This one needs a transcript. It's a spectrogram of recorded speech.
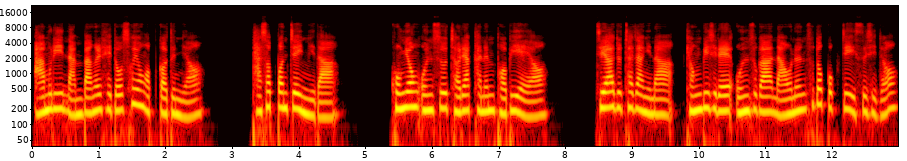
아무리 난방을 해도 소용없거든요. 다섯 번째입니다. 공용 온수 절약하는 법이에요. 지하주차장이나 경비실에 온수가 나오는 수도꼭지 있으시죠?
